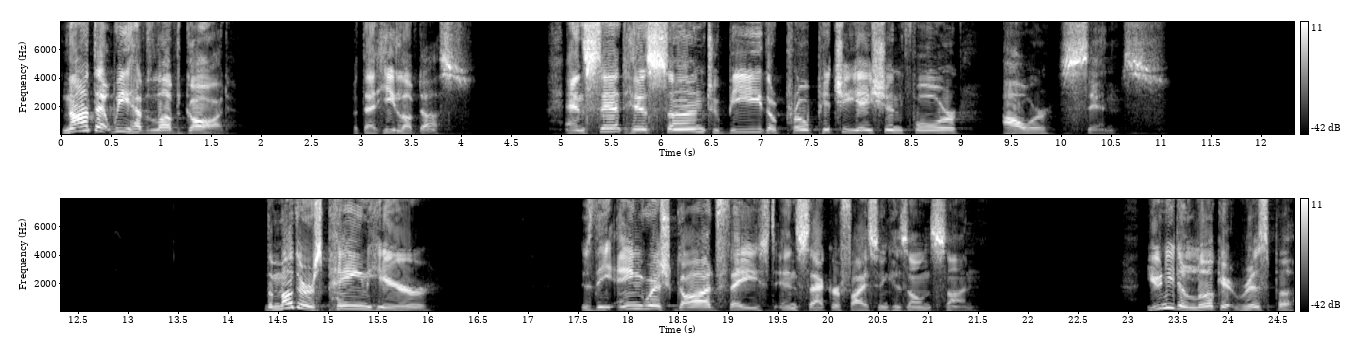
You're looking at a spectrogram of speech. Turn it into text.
not that we have loved God but that he loved us and sent his son to be the propitiation for our sins. The mother's pain here is the anguish God faced in sacrificing his own son. You need to look at Rizpah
